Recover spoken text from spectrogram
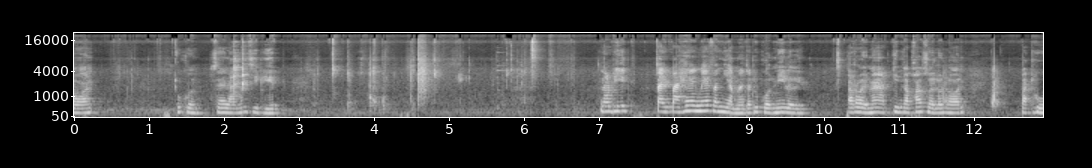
ร้อนๆ ทุกคนใส่ร้านมันสีเพชรน้ำพริกไตปลาแห้งแม่เสงี่ยมนะจ๊ะทุกคนนี่เลย อร่อยมากกินกับข้าวสวยร้อนๆปลาทู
